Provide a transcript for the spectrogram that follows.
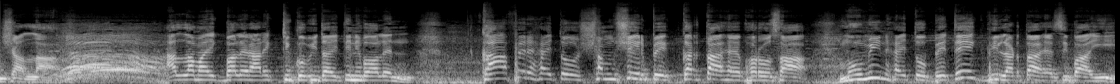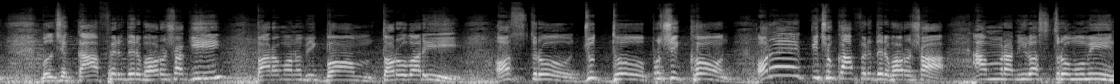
ইনশাআল্লাহ। আল্লামা ইকবালের আরেকটি কবিতায় তিনি বলেন काफिर है तो शमशीर पे करता है भरोसा মুমিন है तो বেতেক भी लड़ता है সিপাহী বলছে কাফেরদের ভরসা কি পারমাণবিক বম তরবারি অস্ত্র যুদ্ধ প্রশিক্ষণ অনেক কিছু কাফেরদের ভরসা আমরা নিরস্ত্র মুমিন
